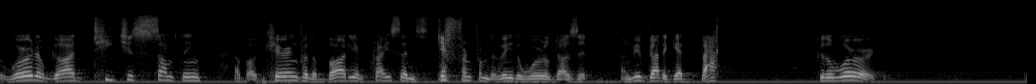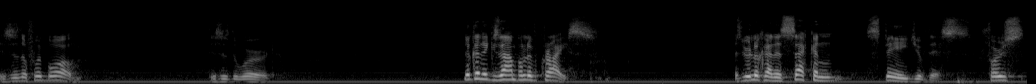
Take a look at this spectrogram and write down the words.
The Word of God teaches something about caring for the body of Christ that's different from the way the world does it. And we've got to get back to the Word. This is the football, this is the Word. Look at the example of Christ. As we look at the second stage of this. First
